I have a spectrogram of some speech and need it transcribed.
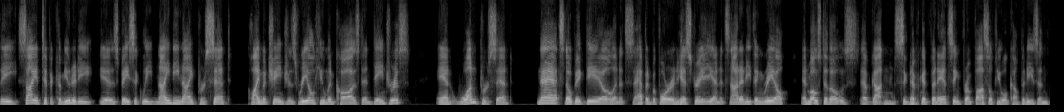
the scientific community is basically 99% climate change is real, human caused, and dangerous, and 1%, nah, it's no big deal, and it's happened before in history, and it's not anything real. And most of those have gotten significant financing from fossil fuel companies and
